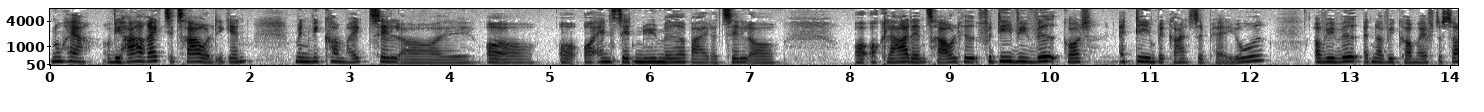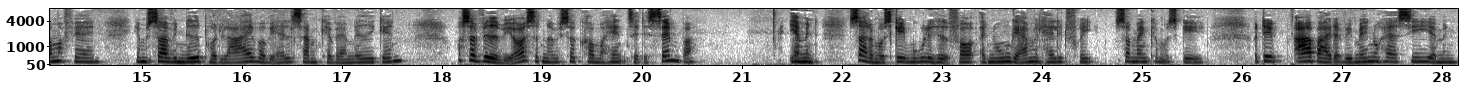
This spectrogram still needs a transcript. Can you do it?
nu her, og vi har rigtig travlt igen, men vi kommer ikke til at, øh, at, at, at ansætte nye medarbejdere til at, at, at klare den travlhed, fordi vi ved godt, at det er en begrænset periode, og vi ved, at når vi kommer efter sommerferien, jamen så er vi nede på et leje, hvor vi alle sammen kan være med igen. Og så ved vi også, at når vi så kommer hen til december, jamen så er der måske mulighed for, at nogen gerne vil have lidt fri. Så man kan måske, og det arbejder vi med nu her at sige, jamen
